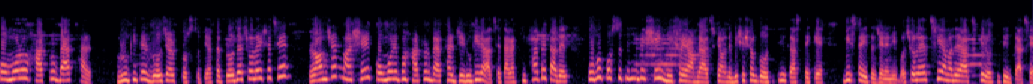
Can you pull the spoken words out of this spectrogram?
কোমর ও হাঁটু ব্যথার রুগীদের রোজার প্রস্তুতি। অর্থাৎ রোজা চলে এসেছে, রমজান মাসে কোমর এবং হাঁটুর ব্যথার যে রুগীরা আছে, তারা কীভাবে তাদের পূর্ব প্রস্তুতি নিবে সেই বিষয়ে আমরা আজকে আমাদের বিশেষজ্ঞ অতিথির কাছ থেকে বিস্তারিত জেনে নিব। চলে যাচ্ছি আমাদের আজকের অতিথির কাছে।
